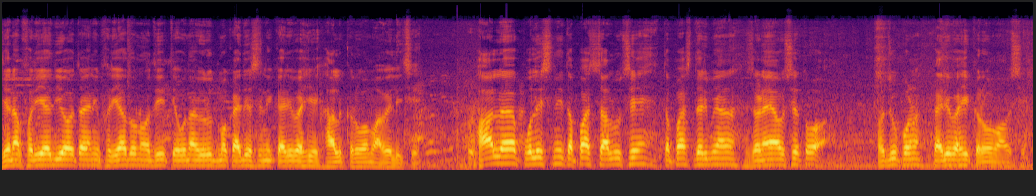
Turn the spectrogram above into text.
જેના ફરિયાદીઓ હતા એની ફરિયાદો નોંધી તેઓના વિરુદ્ધમાં કાયદેસરની કાર્યવાહી હાલ કરવામાં આવેલી છે. હાલ પોલીસની તપાસ ચાલુ છે. તપાસ દરમિયાન જણાય આવશે તો હજુ પણ કાર્યવાહી કરવામાં આવશે.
